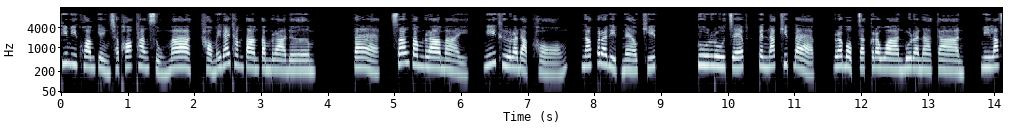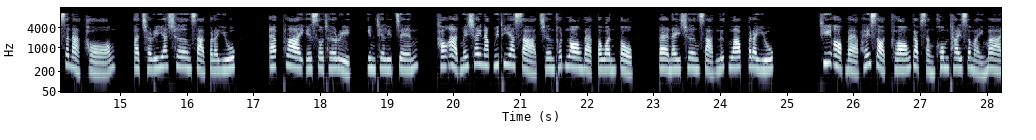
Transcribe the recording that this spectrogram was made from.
ที่มีความเก่งเฉพาะทางสูงมาก เขาไม่ได้ทำตามตำราเดิม แต่สร้างตำราใหม่ นี่คือระดับของ นักประดิษฐ์แนวคิด กูรูเจฟเป็นนักคิดแบบ ระบบจักรวาลบูรณาการ มีลักษณะของ อัจฉริยะเชิงศาสตร์ประยุกต์ Apply Esoteric Intelligence เขาอาจไม่ใช่นักวิทยาศาสตร์เชิงทดลองแบบตะวันตก แต่ในเชิงศาสตร์ลึกลับประยุกต์ ที่ออกแบบให้สอดคล้องกับสังคมไทยสมัยใหม่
